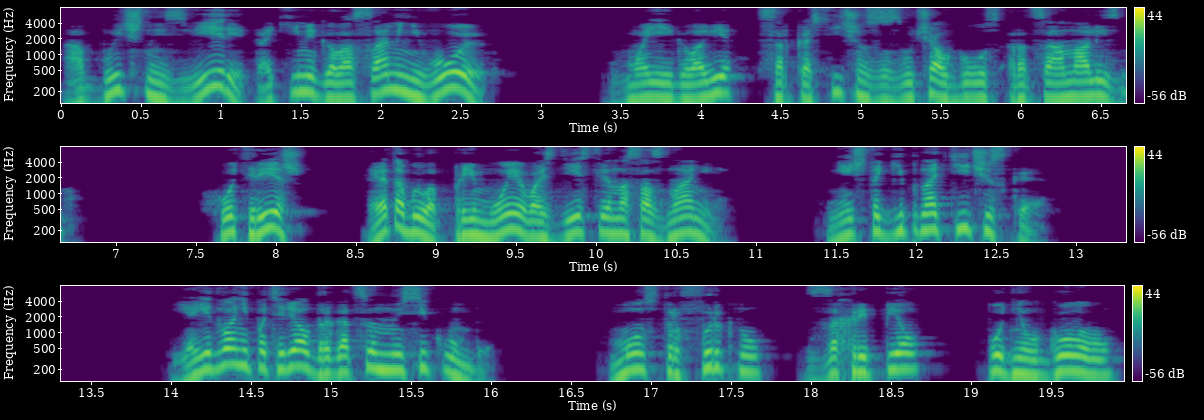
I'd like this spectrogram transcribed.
Обычные звери такими голосами не воют. В моей голове саркастично зазвучал голос рационализма. Хоть режь, это было прямое воздействие на сознание. Нечто гипнотическое. Я едва не потерял драгоценные секунды. Монстр фыркнул, захрипел, поднял голову.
